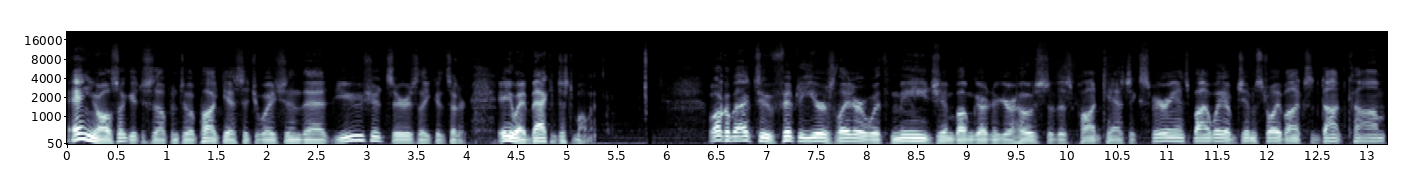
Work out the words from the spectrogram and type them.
and you also get yourself into a podcast situation that you should seriously consider. Anyway, back in just a moment. Welcome back to 50 Years Later with me, Jim Bumgardner, your host of this podcast experience by way of jimstoybox.com.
